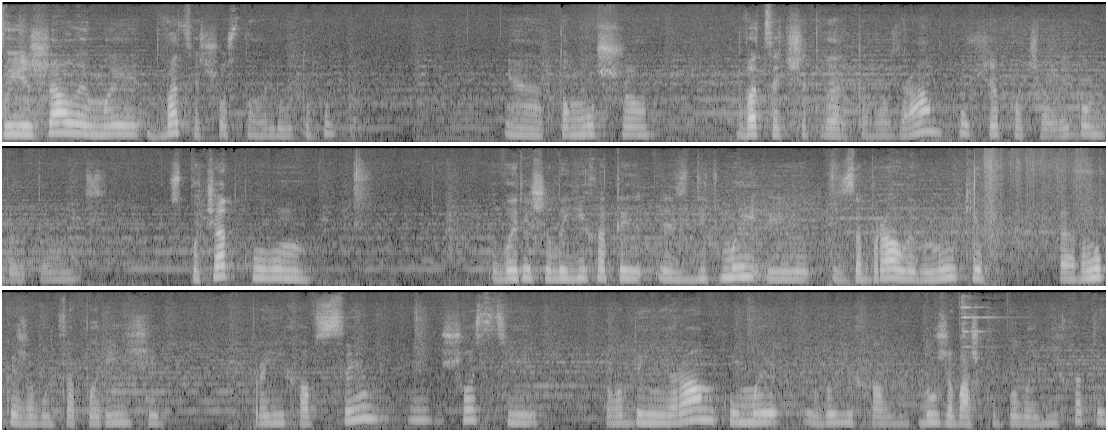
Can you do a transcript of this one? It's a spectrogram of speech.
Виїжджали ми 26 лютого, е, тому що 24-го зранку вже почали бомбити у нас. Спочатку вирішили їхати з дітьми і забрали внуків. Е, Внуки живуть в Запоріжжі. Приїхав син і в 6 годині ранку ми виїхали. Дуже важко було їхати.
